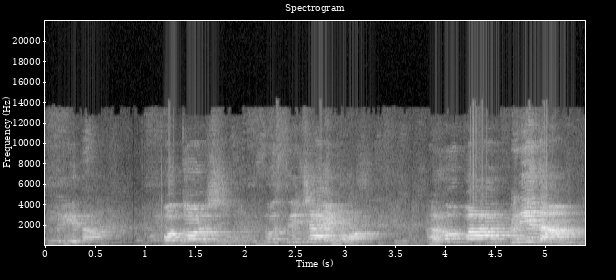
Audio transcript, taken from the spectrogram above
Фрідам. Отож, зустрічаймо! Група Фрідам!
